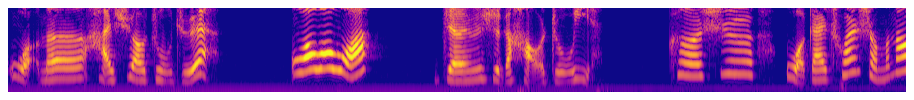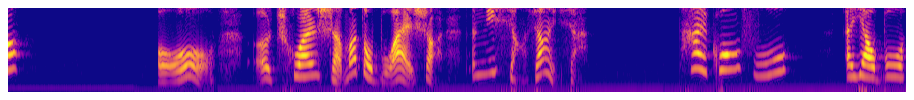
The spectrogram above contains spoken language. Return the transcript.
我们还需要主角。我我我，真是个好主意。可是我该穿什么呢？哦，呃，穿什么都不碍事儿。你想象一下，太空服，呃，要不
